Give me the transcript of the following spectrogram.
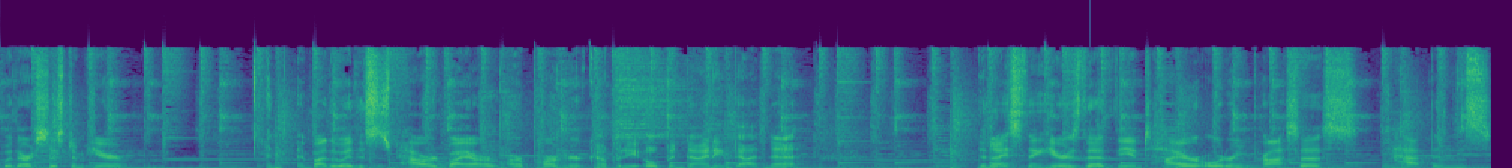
with our system here And, and by the way, this is powered by our, our partner company, opendining.net. The nice thing here is that the entire ordering process happens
